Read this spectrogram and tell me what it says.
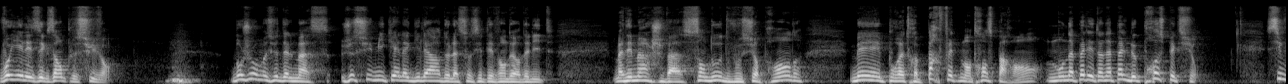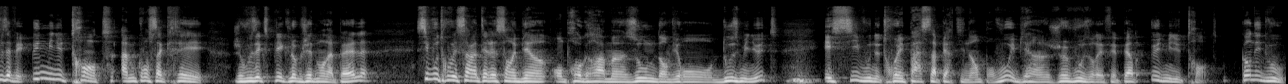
Voyez les exemples suivants. Bonjour Monsieur Delmas, je suis Mickaël Aguilar de la société Vendeur d'élite. Ma démarche va sans doute vous surprendre, mais pour être parfaitement transparent, mon appel est un appel de prospection. Si vous avez 1 minute 30 à me consacrer, je vous explique l'objet de mon appel. Si vous trouvez ça intéressant, eh bien, on programme un zoom d'environ 12 minutes. Et si vous ne trouvez pas ça pertinent pour vous, eh bien, je vous aurais fait perdre 1 minute 30. Qu'en dites-vous?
